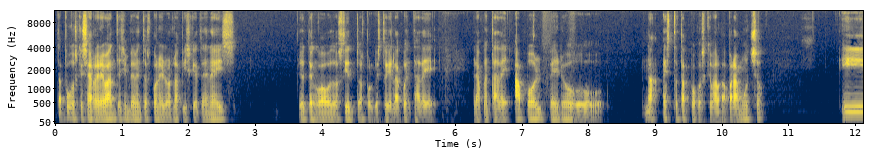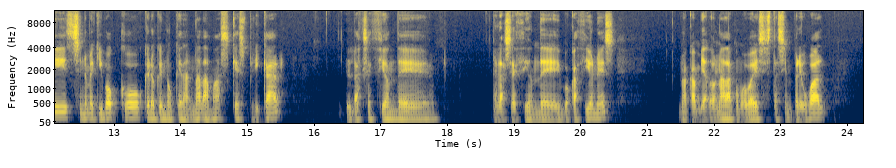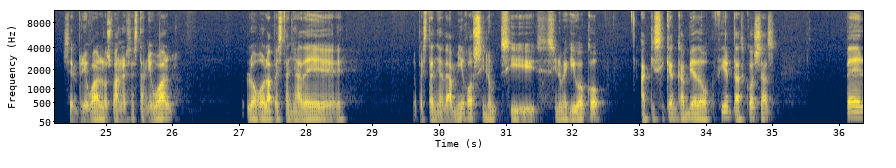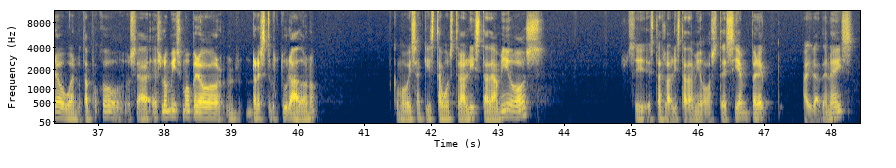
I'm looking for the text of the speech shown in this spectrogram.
Tampoco es que sea relevante, simplemente os ponéis los lápices que tenéis. Yo tengo 200 porque estoy en la cuenta de, la cuenta de Apple, pero. No, esto tampoco es que valga para mucho. Y si no me equivoco, creo que no queda nada más que explicar. La sección de. La sección de invocaciones. No ha cambiado nada, como veis, está siempre igual. Siempre igual, los banners están igual. Luego la pestaña de. La pestaña de amigos, si no, si, si no me equivoco. Aquí sí que han cambiado ciertas cosas. Pero bueno, tampoco. O sea, es lo mismo, pero reestructurado, ¿no? Como veis aquí está vuestra lista de amigos. Sí, esta es la lista de amigos de siempre. Ahí la tenéis.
